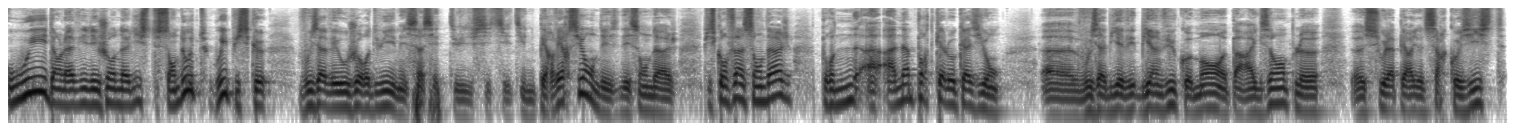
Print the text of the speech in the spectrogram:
Oui, dans la vie des journalistes, sans doute, oui, puisque vous avez aujourd'hui, mais ça c'est une perversion des, sondages, puisqu'on fait un sondage pour, à n'importe quelle occasion. Euh, vous aviez bien vu comment, euh, par exemple, euh, sous la période sarkozyste,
